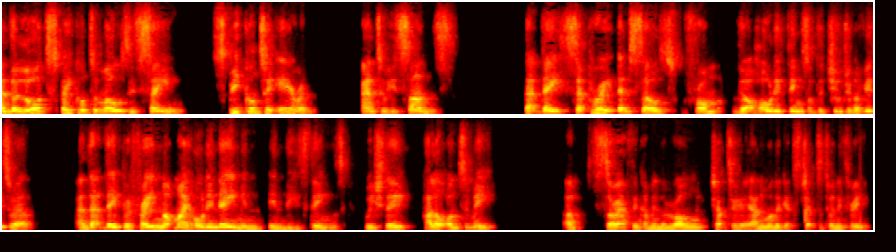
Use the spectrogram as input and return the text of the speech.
And the Lord spake unto Moses, saying, Speak unto Aaron and to his sons, that they separate themselves from the holy things of the children of Israel, and that they profane not my holy name in, in these things, which they hallow unto me. Um, sorry, I think I'm in the wrong chapter here. I want to get to chapter 23.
